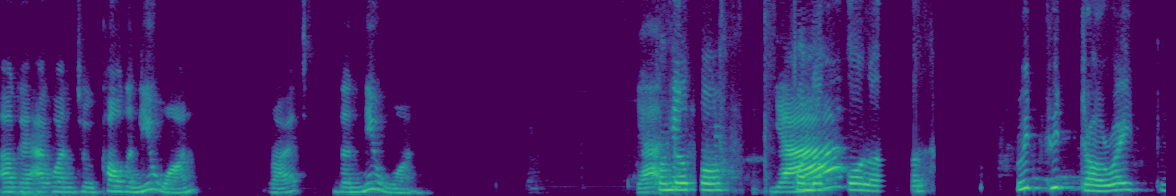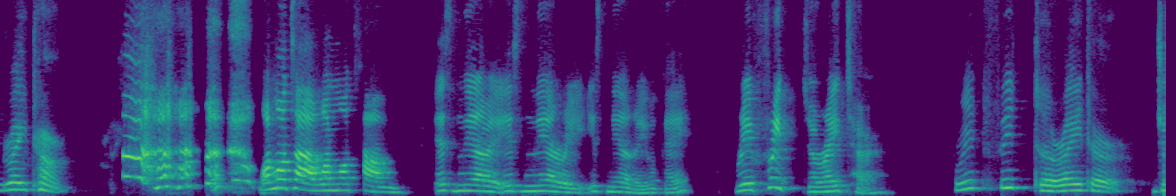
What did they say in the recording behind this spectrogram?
Okay, I want to call the new one. Right? The new one. Yeah. con thưa cô Yeah. con thưa cô là refrigerator one more time, one more time. It's nearly, it's nearly, it's nearly, okay? Refrigerator. refrigerator J,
